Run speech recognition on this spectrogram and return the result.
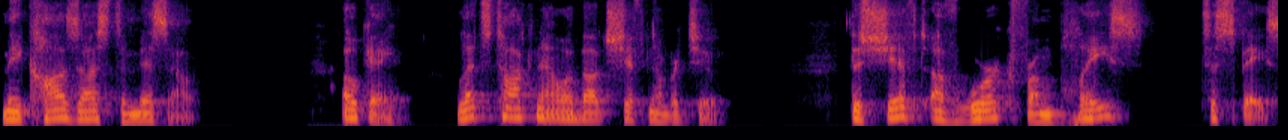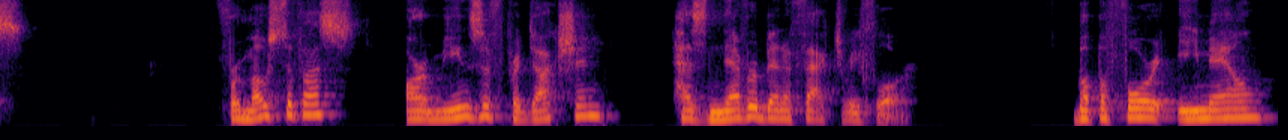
may cause us to miss out. Okay, let's talk now about shift number two the shift of work from place to space. For most of us, our means of production has never been a factory floor. But before email,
